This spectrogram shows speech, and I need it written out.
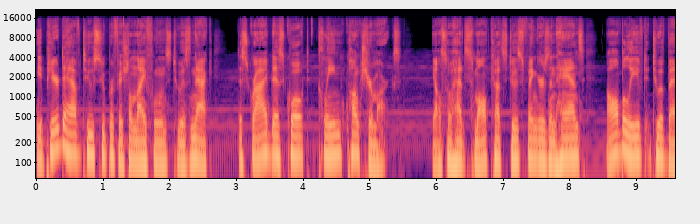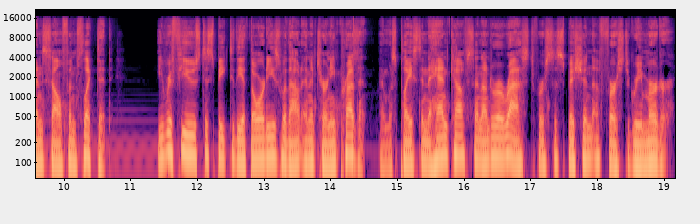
He appeared to have two superficial knife wounds to his neck, described as, quote, clean puncture marks. He also had small cuts to his fingers and hands, all believed to have been self inflicted. He refused to speak to the authorities without an attorney present and was placed into handcuffs and under arrest for suspicion of first degree murder.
